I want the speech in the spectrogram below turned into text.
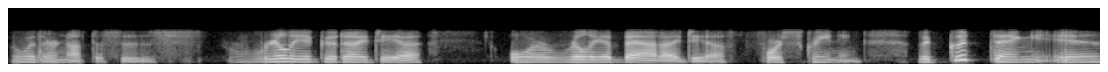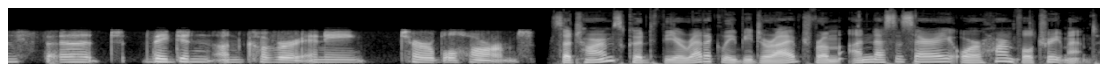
whether or not this is really a good idea or really a bad idea for screening. The good thing is that they didn't uncover any terrible harms. Such harms could theoretically be derived from unnecessary or harmful treatment.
